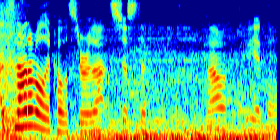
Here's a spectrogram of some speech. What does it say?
That's not a roller coaster. That's just a loud vehicle.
